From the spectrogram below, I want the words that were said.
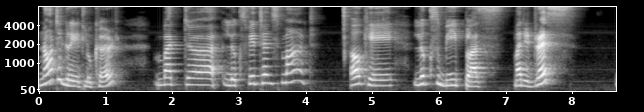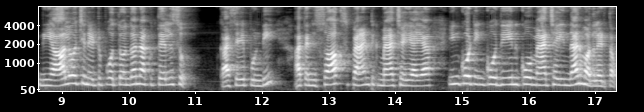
Not a great but but looks fit and smart okay looks B plus మరి డ్రెస్ నీ ఆలోచన ఎట్టుపోతుందో నాకు తెలుసు. కాసేపు ఉండి అతని సాక్స్ ప్యాంట్కి మ్యాచ్ అయ్యాయా? ఇంకోటి ఇంకో దేనికో మ్యాచ్ అయిందా అని మొదలెడతావు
